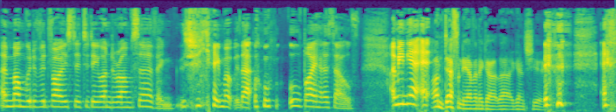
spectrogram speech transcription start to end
her mum would have advised her to do underarm serving she came up with that all, all by herself I mean yeah eh, I'm definitely having a go at that against you.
